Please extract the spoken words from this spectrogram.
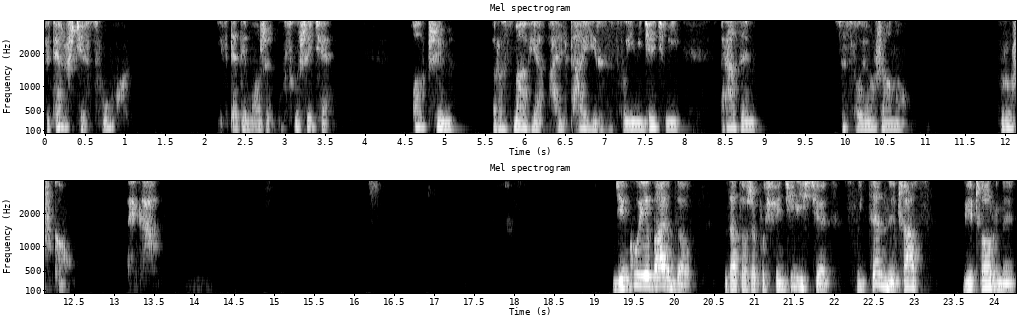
wytężcie słuch i wtedy może usłyszycie, o czym rozmawia Altair ze swoimi dziećmi razem ze swoją żoną, wróżką Vega. Dziękuję bardzo za to, że poświęciliście swój cenny czas wieczorny,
